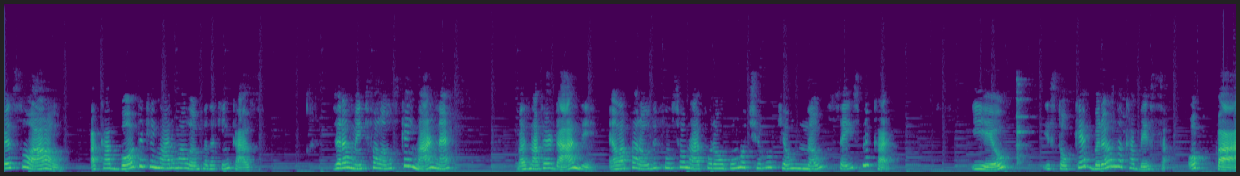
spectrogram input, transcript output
Pessoal, acabou de queimar uma lâmpada aqui em casa. Geralmente falamos queimar, né? Mas na verdade, ela parou de funcionar por algum motivo que eu não sei explicar. E eu estou quebrando a cabeça. Opa!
